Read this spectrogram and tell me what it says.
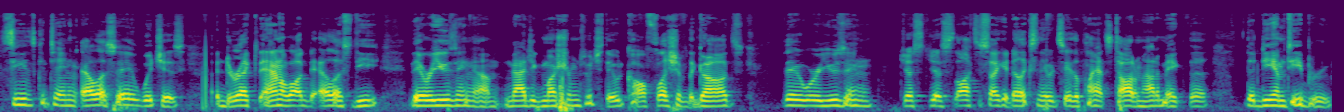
seeds containing LSA, which is a direct analog to LSD. They were using um, magic mushrooms, which they would call flesh of the gods. They were using just just lots of psychedelics, and they would say the plants taught them how to make the the DMT brew.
